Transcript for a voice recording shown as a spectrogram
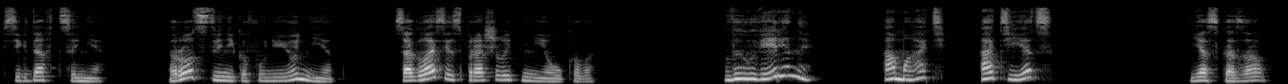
всегда в цене. Родственников у нее нет. Согласия спрашивать не у кого. Вы уверены? А мать? Отец? Я сказал,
